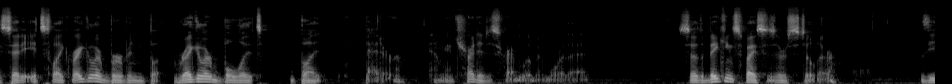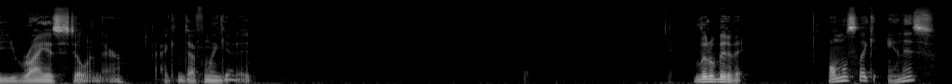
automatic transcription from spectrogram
said it's like regular bourbon, but regular Bulleit, but better. And I'm going to try to describe a little bit more of that. So the baking spices are still there. The rye is still in there. I can definitely get it. A little bit of it, almost like anise.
